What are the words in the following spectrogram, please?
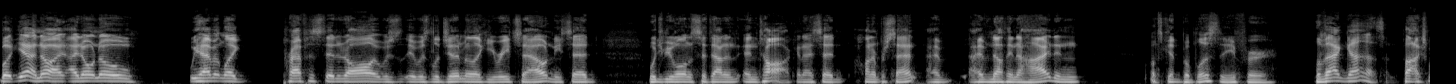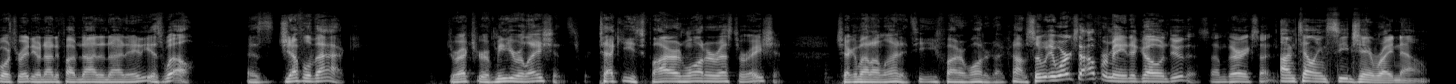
but yeah, no, I, I don't know. We haven't like prefaced it at all. It was it was legitimate. Like he reached out and he said, "Would you be willing to sit down and, and talk?" And I said, "100 percent. I have I have nothing to hide." And well, it's good publicity for Levac Gaz on Fox Sports Radio 95.9 and 980, as well as Jeff Levac, Director of Media Relations for Techies Fire and Water Restoration. Check them out online at tefirewater.com. So it works out for me to go and do this. I'm very excited. I'm telling CJ right now,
